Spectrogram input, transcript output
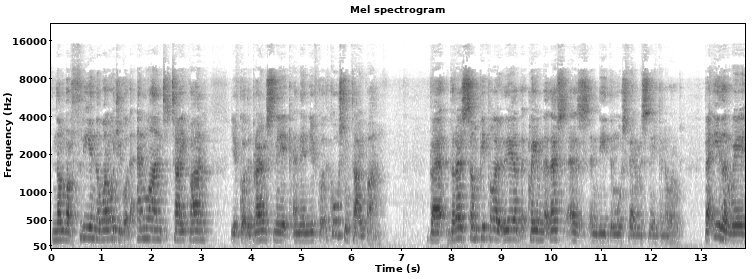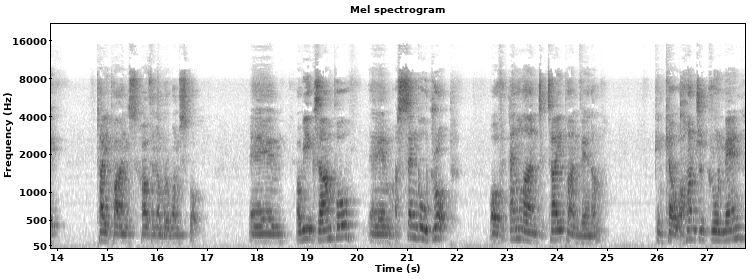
number three in the world. You've got the inland taipan, you've got the brown snake, and then you've got the coastal taipan. But there is some people out there that claim that this is indeed the most venomous snake in the world. But either way, taipans have the number one spot. Um, a wee example, um, a single drop of inland taipan venom can kill 100 grown men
